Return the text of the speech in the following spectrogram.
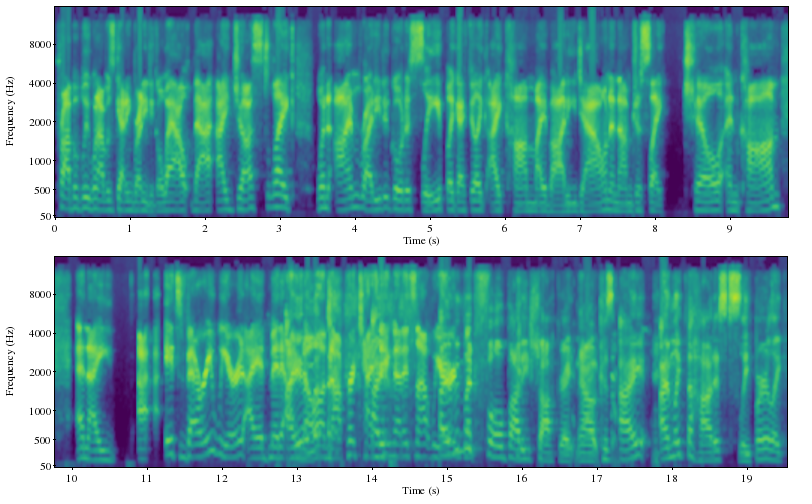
probably when I was getting ready to go out that I just like when I'm ready to go to sleep like I feel like I calm my body down and I'm just like chill and calm and I I, it's very weird. I admit it. I, I am- know I'm not pretending I- that it's not weird. I'm in but like full body shock right now because I I'm like the hottest sleeper. Like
